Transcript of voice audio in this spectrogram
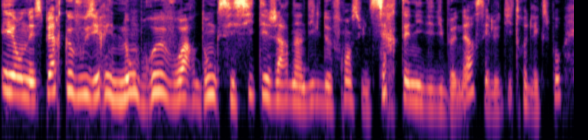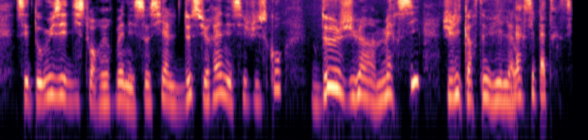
Et on espère que vous irez nombreux voir donc ces cités-jardins d'Île-de-France, une certaine idée du bonheur, c'est le titre de l'expo. C'est au musée d'histoire urbaine et sociale de Suresnes et c'est jusqu'au 2 juin. Merci Julie Corteville. Merci Patricia.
